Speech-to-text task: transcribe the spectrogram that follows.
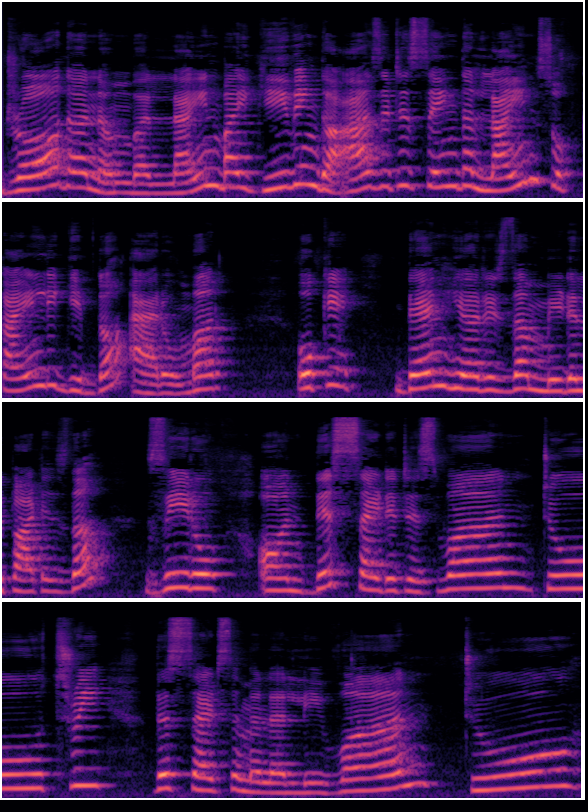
draw the number line by giving the as it is saying the line so kindly give the arrow mark okay then here is the middle part is the 0. On this side it is 1, 2, 3. This side similarly 1, 2,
